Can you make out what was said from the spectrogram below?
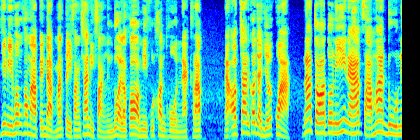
ที่มีเพิ่มเข้ามาเป็นแบบมันติฟังก์ชันอีกฝั่งหนึ่งด้วย แล้วก็มีคุดคอนโทรลนะครับนะออปชันก็จะเยอะกว่า หน้าจอตัวนี้นะครับสามารถดูเน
